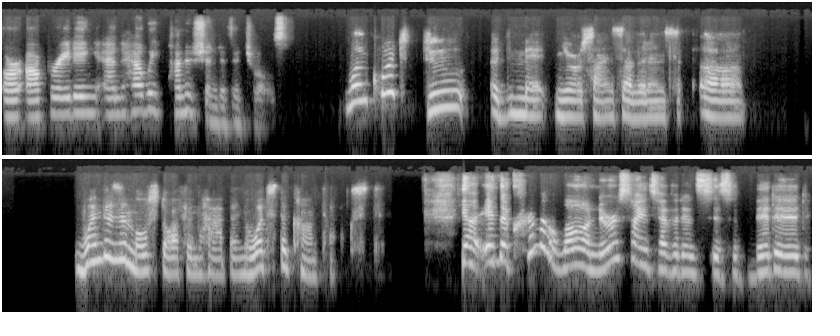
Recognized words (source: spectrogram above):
are operating, and how we punish individuals. When courts do admit neuroscience evidence, uh, when does it most often happen? What's the context? Yeah, in the criminal law, neuroscience evidence is admitted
